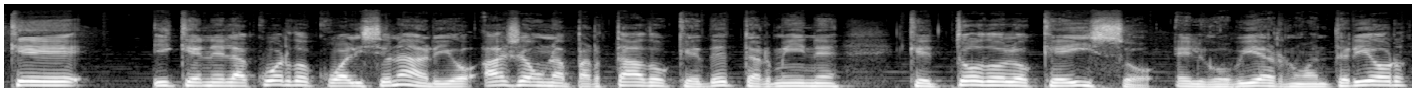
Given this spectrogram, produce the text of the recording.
que y que en el acuerdo coalicionario haya un apartado que determine que todo lo que hizo el gobierno anterior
